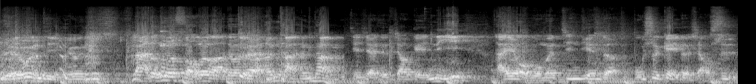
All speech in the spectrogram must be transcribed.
没问题，没问题。大家都那么熟了嘛，对不对？对啊，很坦，很坦。接下来就交给你，还有我们今天的不是 gay 的小事。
